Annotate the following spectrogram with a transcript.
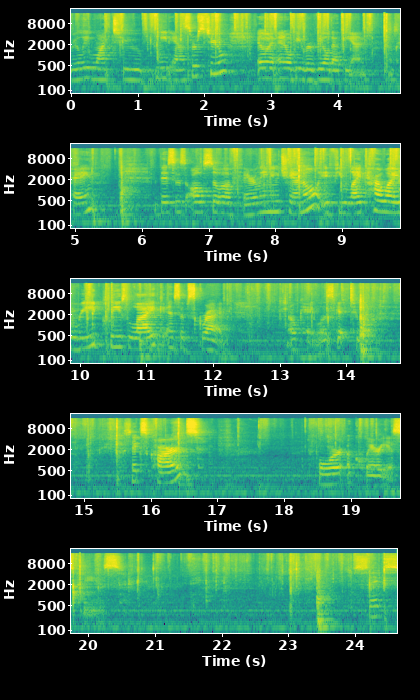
really want to need answers to, and it will be revealed at the end, okay? This is also a fairly new channel. If you like how I read, please like and subscribe. Okay, let's get to it. Six cards for Aquarius, please. Six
